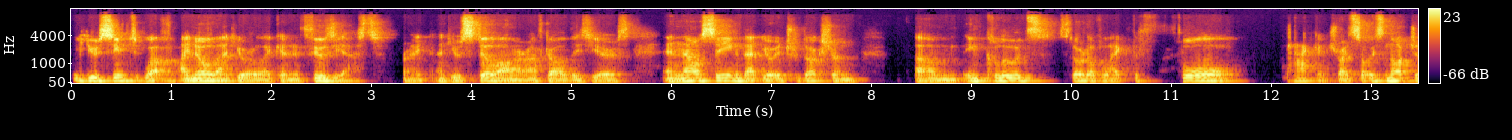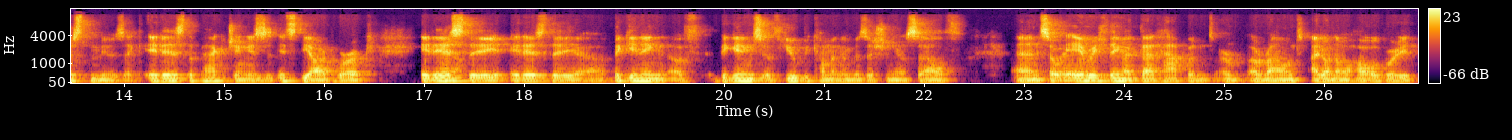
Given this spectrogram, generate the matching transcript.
you seem to well, I know that you're like an enthusiast, right? And you still are after all these years. And now seeing that your introduction um, includes sort of like the full package, right? So it's not just the music; it is the packaging, is it's the artwork it is yeah. the it is the uh, beginning of beginnings of you becoming a musician yourself and so everything like that happened around i don't know how old were you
